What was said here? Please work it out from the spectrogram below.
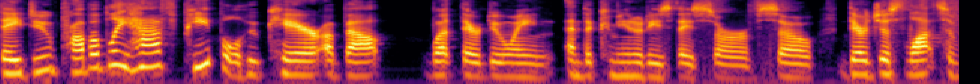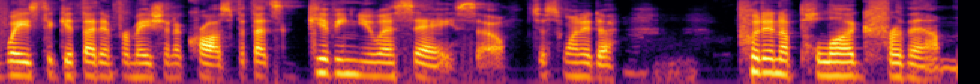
they do probably have people who care about what they're doing and the communities they serve. So there are just lots of ways to get that information across, but that's Giving USA. So just wanted to put in a plug for them.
